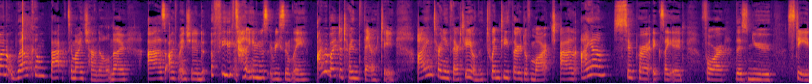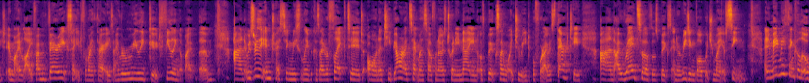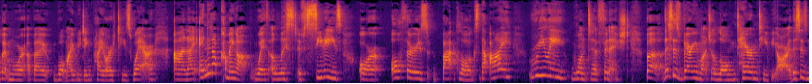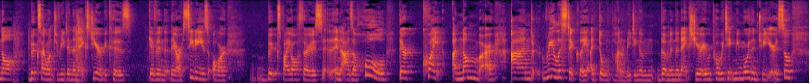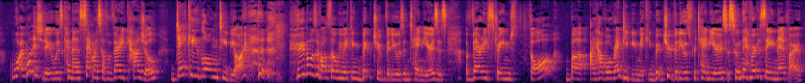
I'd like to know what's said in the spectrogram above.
everyone, welcome back to my channel. Now, as I've mentioned a few times recently, I'm about to turn 30. I'm turning 30 on the 23rd of March and I am super excited for this new stage in my life. I'm very excited for my 30s. I have a really good feeling about them. And it was really interesting recently because I reflected on a TBR I'd set myself when I was 29 of books I wanted to read before I was 30. And I read some of those books in a reading vlog, which you might have seen. And it made me think a little bit more about what my reading priorities were. And I ended up coming up with a list of series or authors' backlogs that I really want to have finished. But this is very much a long-term TBR. This is not books I want to read in the next year because given that they are series or books by authors and as a whole they're quite a number and realistically I don't plan on reading them, them in the next year it would probably take me more than two years so what I wanted to do was kind of set myself a very casual, decade-long TBR. Who knows if I'll still be making booktube videos in 10 years, it's a very strange thought, but I have already been making booktube videos for 10 years, so never say never.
